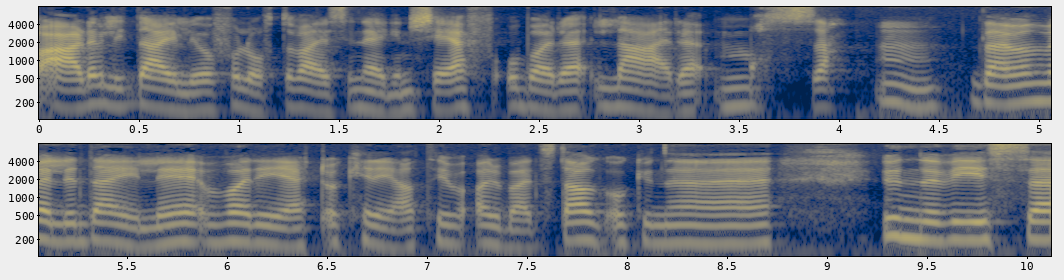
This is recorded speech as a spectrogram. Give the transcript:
er det veldig deilig å få lov til å være sin egen sjef og bare lære masse. Mm. Det er jo en veldig deilig, variert og kreativ arbeidsdag å kunne undervise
